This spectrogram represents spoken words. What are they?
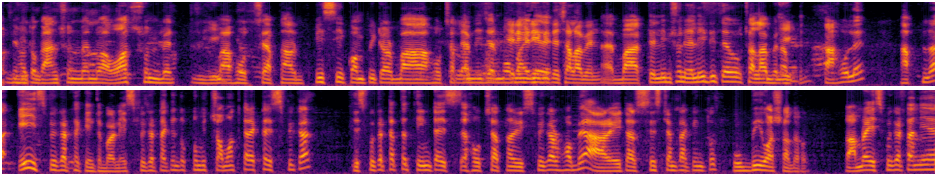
আপনি হয়তো গান শুনবেন বা ওয়াজ শুনবেন বা হচ্ছে আপনার পিসি কম্পিউটার বা হচ্ছে আপনার নিজের মোবাইলে এলইডি চালাবেন। বা টেলিভিশন এলইডিতেও চালাবেন আপনি। তাহলে আপনারা এই স্পিকারটা কিনতে পারেন। স্পিকারটা কিন্তু খুবই চমৎকার একটা স্পিকার স্পিকারটাতে তিনটা হচ্ছে আপনার স্পিকার হবে আর এটার সিস্টেমটা কিন্তু খুবই অসাধারণ। তো আমরা স্পিকারটা নিয়ে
